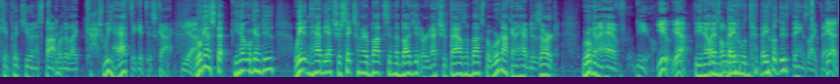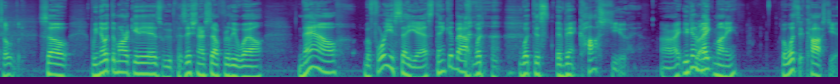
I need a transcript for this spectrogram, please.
can put you in a spot where they're like, "Gosh, we have to get this guy. Yeah. we're gonna step. You know what we're gonna do? We didn't have the extra six hundred bucks in the budget or an extra thousand bucks, but we're not gonna have dessert. We're gonna have you. you yeah You know, Oh, and totally. they will they will do things like that. yeah totally So we know what the market is. We position ourselves really well. Now, before you say yes, think about what what this event costs you. All right, you're going Right. to make money, but what's it cost you?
